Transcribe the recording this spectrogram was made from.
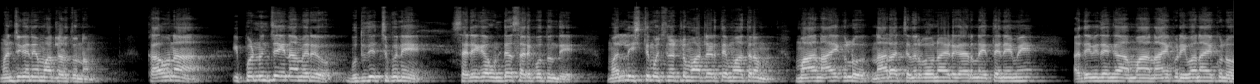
మంచిగానే మాట్లాడుతున్నాం. కావున ఇప్పటి నుంచైనా మీరు బుద్ధి తెచ్చుకుని సరిగా ఉంటే సరిపోతుంది. మళ్ళీ ఇష్టం వచ్చినట్లు మాట్లాడితే మాత్రం మా నాయకులు నారా చంద్రబాబు నాయుడు గారిని అయితేనేమి అదేవిధంగా మా నాయకుడు యువ నాయకులు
